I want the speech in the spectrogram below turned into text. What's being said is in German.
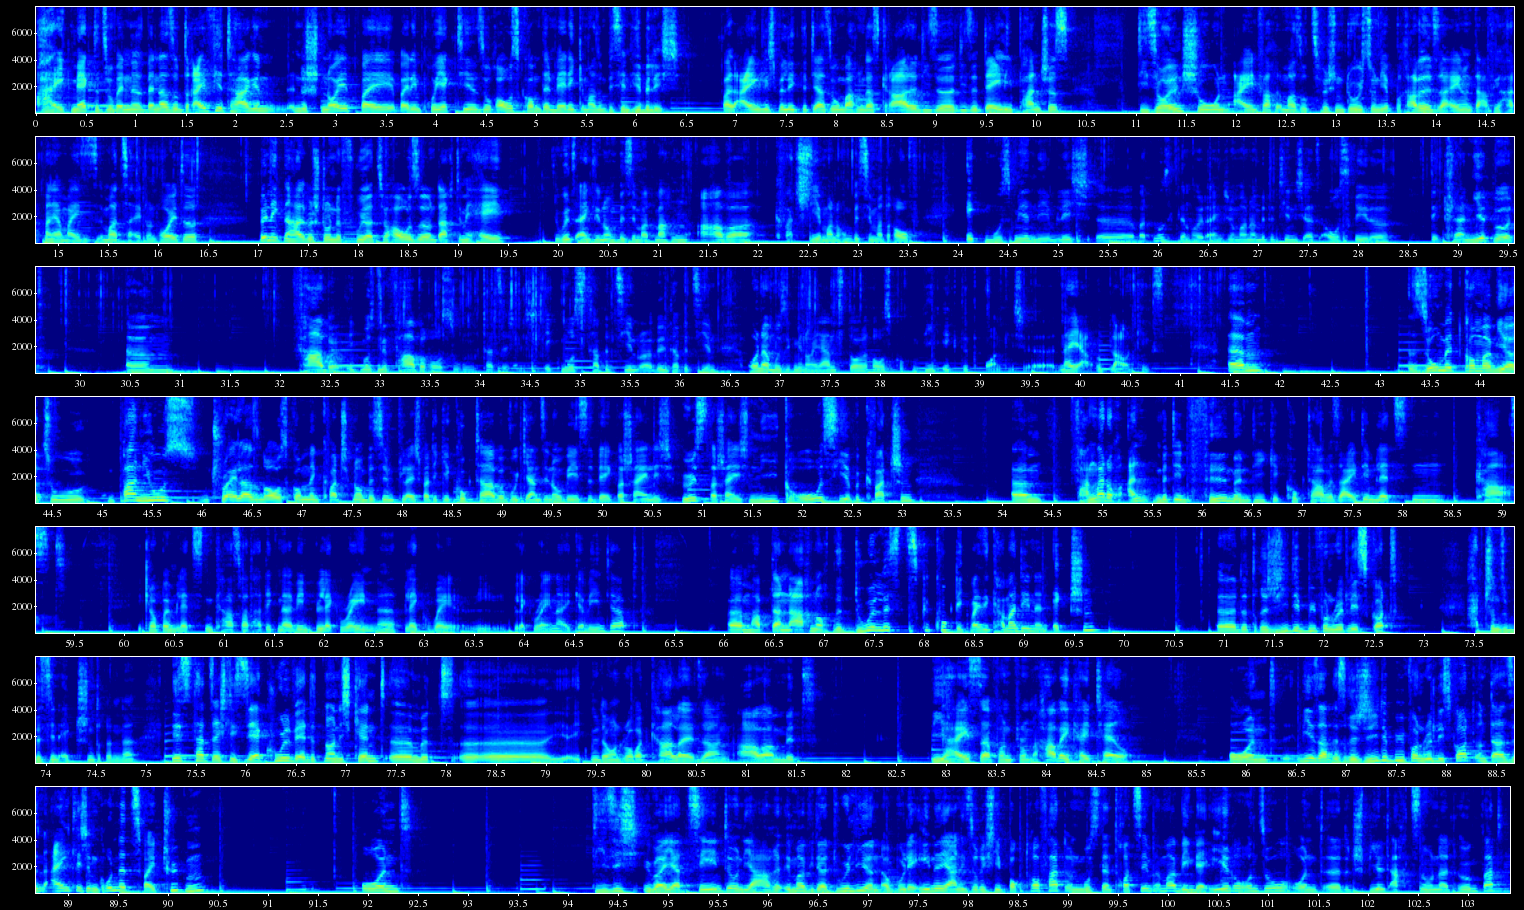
Ah, ich merke das so, wenn, wenn da so drei, vier Tage eine Schneut bei, bei dem Projekt hier so rauskommt, dann werde ich immer so ein bisschen hibbelig. Weil eigentlich will ich das ja so machen, dass gerade diese, diese Daily Punches, die sollen schon einfach immer so zwischendurch so ein Brabbel sein und dafür hat man ja meistens immer Zeit. Und heute bin ich eine halbe Stunde früher zu Hause und dachte mir, hey, du willst eigentlich noch ein bisschen was machen, aber quatsch dir mal noch ein bisschen was drauf. Ich muss mir nämlich, äh, was muss ich denn heute eigentlich noch machen, damit das hier nicht als Ausrede deklariert wird? Ähm, Farbe. Ich muss mir Farbe raussuchen, tatsächlich. Ich muss tapezieren oder will tapezieren. Und dann muss ich mir noch ganz doll rausgucken, wie ich das ordentlich. Äh, naja, und blauen Keks. Ähm, somit kommen wir wieder zu ein paar News. Trailer sind rausgekommen, dann quatsch ich noch ein bisschen, vielleicht, was ich geguckt habe, wo ich ganz genau weiß, werde ich wahrscheinlich, höchstwahrscheinlich nie groß hier bequatschen. Ähm, fangen wir doch an mit den Filmen, die ich geguckt habe seit dem letzten Cast ich glaube beim letzten Cast, was hatte ich denn erwähnt? Black Rain, ne? Black, Rain, Black Rain habe ich erwähnt gehabt. Ähm, hab danach noch The Duelists geguckt. Ich weiß nicht, kann man den in Action? Äh, das Regiedebüt von Ridley Scott hat schon so ein bisschen Action drin, ne? Ist tatsächlich sehr cool, wer das noch nicht kennt, äh, mit, äh, ich will dauernd Robert Carlyle sagen, aber mit, wie heißt er, von, von Harvey Keitel. Und wie gesagt, ist Regiedebüt von Ridley Scott und da sind eigentlich im Grunde zwei Typen und die sich über Jahrzehnte und Jahre immer wieder duellieren, obwohl der eine ja nicht so richtig Bock drauf hat und muss dann trotzdem immer wegen der Ehre und so und äh, das spielt 1800 irgendwas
